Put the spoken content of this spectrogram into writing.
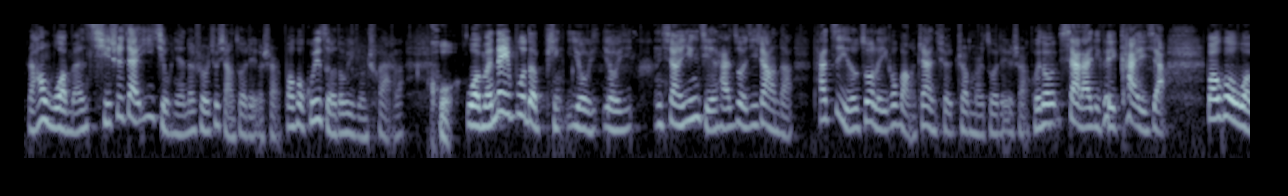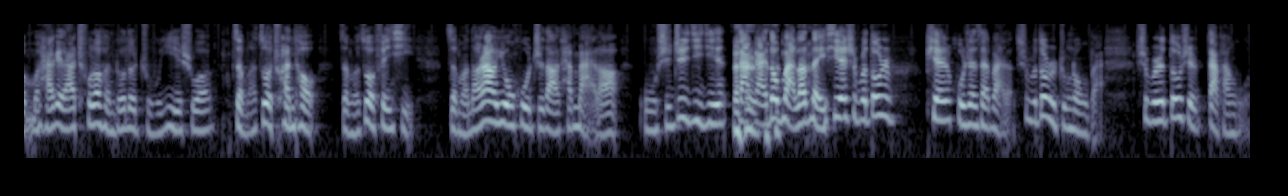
然后我们其实在一九年的时候就想做这个事儿，包括规则都已经出来了。嚯！我们内部的评有有像英杰他做记账的，他自己都做了一个网站去专门做这个事儿。回头下来你可以看一下，包括我们还给他出了很多的主意，说怎么做穿透，怎么做分析，怎么能让用户知道他买了五十只基金，大概都买了哪些，是不是都是？偏沪深三百的，是不是都是中证五百？是不是都是大盘股？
